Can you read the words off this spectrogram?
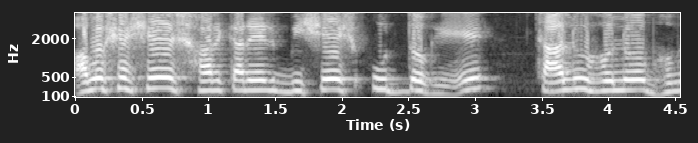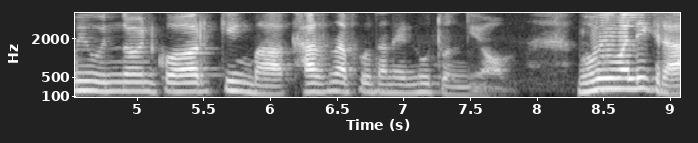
অবশেষে সরকারের বিশেষ উদ্যোগে চালু হলো ভূমি উন্নয়ন কর কিংবা খাজনা প্রদানের নতুন নিয়ম। ভূমি মালিকরা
